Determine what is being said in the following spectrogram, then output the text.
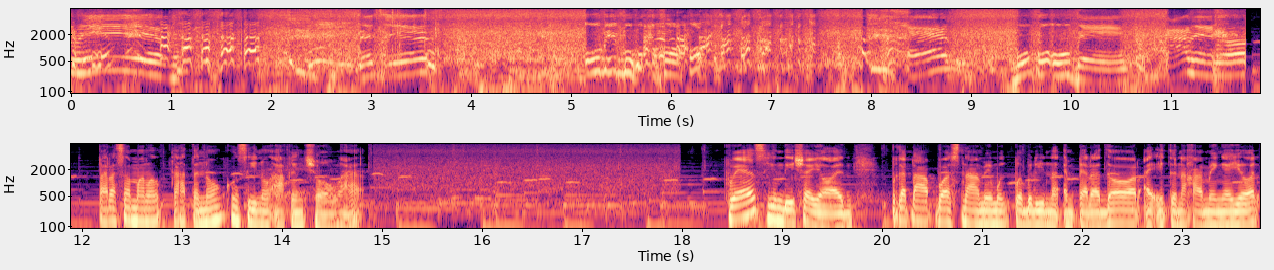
cream. This is ube buko. and buko ube. Kanin. Para sa mga katanong kung sino ang aking chowa. Pwes, hindi siya yon. Pagkatapos namin magpabili ng emperador ay ito na kami ngayon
